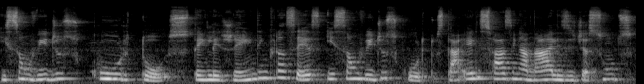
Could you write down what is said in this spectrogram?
e são vídeos curtos. Tem legenda em francês e são vídeos curtos, tá? Eles fazem análise de assuntos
